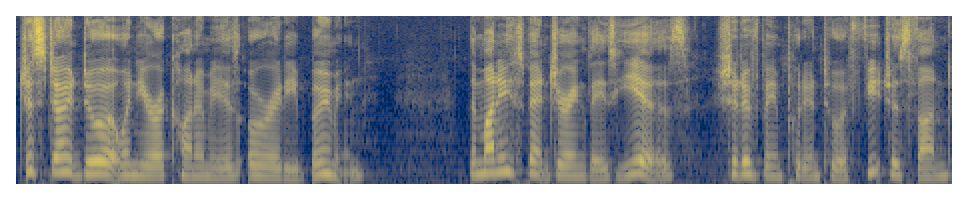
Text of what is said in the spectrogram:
Just don't do it when your economy is already booming. The money spent during these years should have been put into a futures fund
